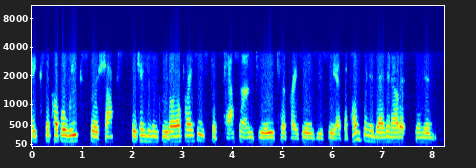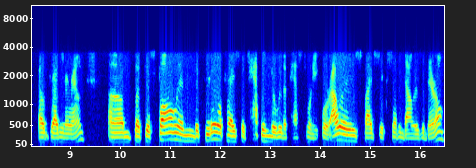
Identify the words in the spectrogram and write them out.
takes a couple weeks for shocks, for changes in crude oil prices to pass on through to prices you see at the pump when you're driving out when you're out driving around. Um, but this fall in the crude oil price that's happened over the past 24 hours, five, six, seven dollars a barrel,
